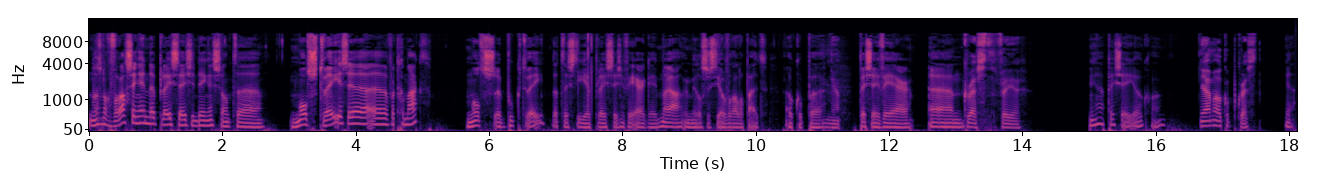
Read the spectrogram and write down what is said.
er was nog een verrassing in de PlayStation dinges, want eh, Mos 2 is, eh, eh, wordt gemaakt. Mos Boek 2. Dat is die PlayStation VR game. Nou ja, inmiddels is die overal op uit. Ook op Ja. PC VR. Ehm, Quest VR. ja, PC ook gewoon. Ja, maar ook op Quest. Ja.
